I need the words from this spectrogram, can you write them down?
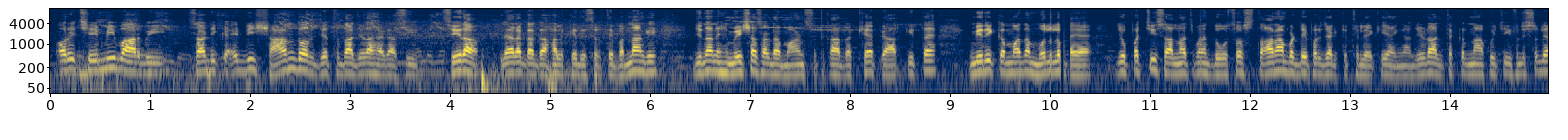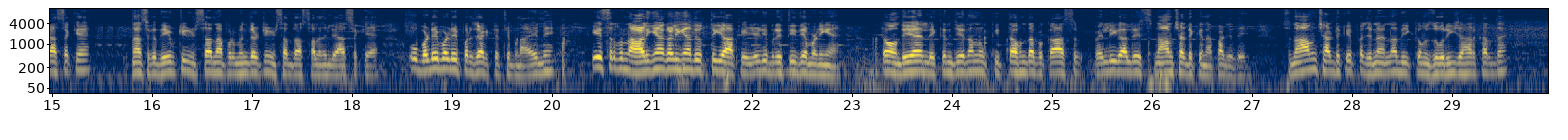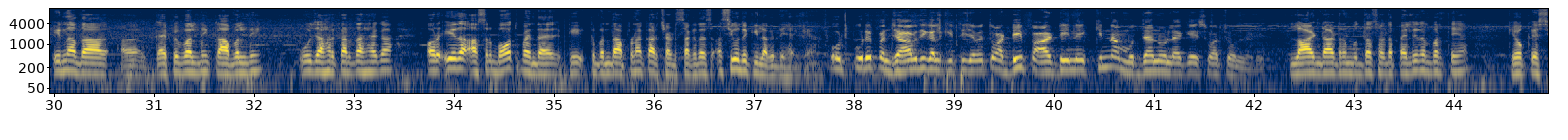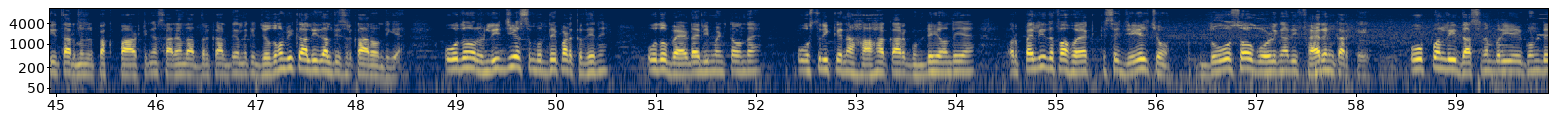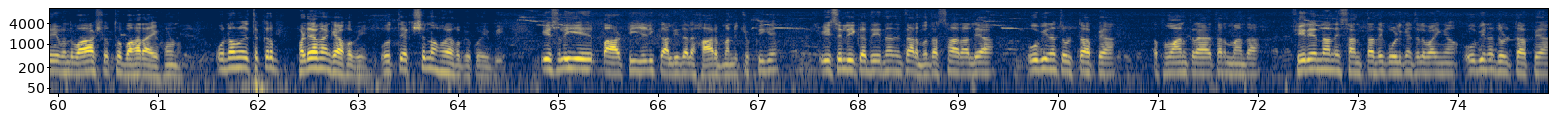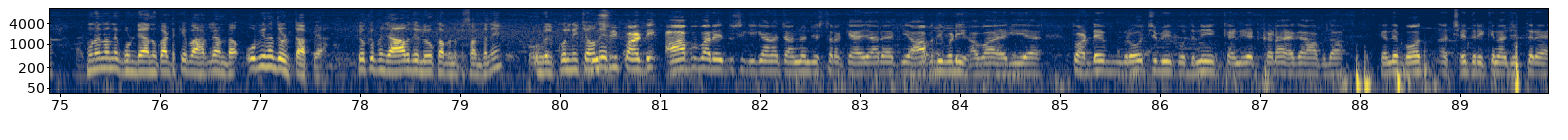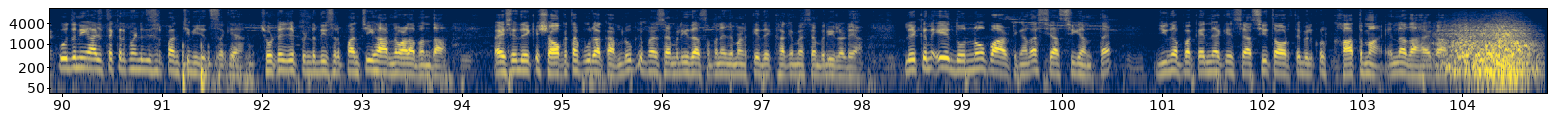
ਔਰ ਇਹ ਛੇਵੀਂ ਵਾਰ ਵੀ ਸਾਡੀ ਇੱਕ ਐਡੀ ਸ਼ਾਨਦਾਰ ਜਿੱਤ ਦਾ ਜਿਹੜਾ ਹੈਗਾ ਸੀ ਸਿਹਰਾ ਲਹਿਰਾ ਗਾਗਾ ਹਲਕੇ ਦੇ ਸਿਰ ਤੇ ਬੰਨਾਂਗੇ ਜਿਨ੍ਹਾਂ ਨੇ ਹਮੇਸ਼ਾ ਸਾਡਾ ਮਾਣ ਸਤਿਕਾਰ ਰੱਖਿਆ ਪਿਆਰ ਕੀਤਾ ਮੇਰੇ ਕੰਮਾਂ ਦਾ ਮੁੱਲ ਪਾਇਆ ਹੈ, ਜੋ 25 ਸਾਲਾਂ 'ਚ ਮੈਂ 217 ਵੱਡੇ ਪ੍ਰੋਜੈਕਟ ਇੱਥੇ ਲੈ ਕੇ ਆਈਆਂ ਜਿਹੜਾ ਅੱਜ ਤੱਕ ਨਾ ਕੋਈ ਚੀਫ ਮਿਨਿਸਟਰ ਲਿਆ ਸਕਿਆ ਨਾ ਸੁਖਦੇਵ ਢੀਂਡਸਾ ਨਾ ਪਰਮਿੰਦਰ ਢੀਂਡਸਾ 10 ਸਾਲਾਂ 'ਚ ਲਿਆ ਸਕਿਆ ਉਹ ਬੜੇ ਬੜੇ ਪ੍ਰੋਜੈਕਟ ਇੱਥੇ ਬਣਾਏ ਨੇ। ਇਹ ਸਿਰਫ ਨਾਲੀਆਂ ਗਲੀਆਂ ਦੇ ਉੱਤੇ ਆ ਕੇ ਜਿਹੜੀ ਬ੍ਰਿਤੀ ਦੀਆਂ ਬਣੀਆਂ ਢਾਉਂਦੇ ਆ ਲੇਕਿਨ ਜੇ ਇਹਨਾਂ ਨੂੰ ਕੀਤਾ ਹੁੰਦਾ ਵਿਕਾਸ ਪਹਿਲੀ ਗੱਲ ਇਹ ਸਨਾਮ ਛੱਡ ਕੇ ਨਾ ਭੱਜਦੇ। ਸਨਾਮ ਛੱਡ ਕੇ ਭੱਜਣਾ ਇਹਨਾਂ ਦੀ ਕਮਜ਼ੋਰੀ ਜ਼ਾਹਰ ਕਰਦਾ ਹੈ। ਇਹਨਾਂ ਦਾ ਕੈਪੇਬਲ ਨਹੀਂ ਕਾਬਲ ਨਹੀਂ ਉਹ ਜ਼ਾਹਰ ਕਰਦਾ ਹੈਗਾ। ਔਰ ਇਹਦਾ ਅਸਰ ਬਹੁਤ ਪੈਂਦਾ ਹੈ ਕਿ ਇੱਕ ਬੰਦਾ ਆਪਣਾ ਘਰ ਛੱਡ ਸਕਦਾ ਅਸੀਂ ਉਹਦੇ ਕੀ ਲੱਗਦੇ ਹੈਗੇ ਆ ਔਰ ਪੂਰੇ ਪੰਜਾਬ ਦੀ ਗੱਲ ਕੀਤੀ ਜਾਵੇ ਤੁਹਾਡੀ ਪਾਰਟੀ ਨੇ ਕਿੰਨਾ ਮੁੱਦਿਆਂ ਨੂੰ ਲੈ ਕੇ ਇਸ ਵਾਰ ਚੋਣ ਲੜੀ? ਲਾਅ ਐਂਡ ਆਰਡਰ ਮੁੱਦਾ ਸਾਡਾ ਪਹਿਲੇ ਨੰਬਰ ਤੇ ਹੈ ਕਿਉਂਕਿ ਅਸੀਂ ਧਰਮ ਨਿਰਪੱਖ ਪਾਰਟੀਆਂ ਸਾਰਿਆਂ ਦਾ ਆਦਰ ਕਰਦੇ ਹਾਂ ਲੇਕਿਨ ਜਦੋਂ ਵੀ ਅਕਾਲੀ ਦਲ ਦੀ ਸਰਕਾਰ ਆਉਂਦੀ ਹੈ ਉਦੋਂ ਰਿਲੀਜੀਅਸ ਮੁੱਦੇ ਭੜਕਦੇ ਨੇ ਉਦੋਂ ਬੈਡ ਐਲੀਮੈਂਟ ਆਉਂਦਾ ਹੈ। ਉਸ ਤਰੀਕੇ ਨਾਲ ਹਾਹਾਕਾਰ ਗੁੰਡੇ ਆਉਂਦੇ ਆ ਔਰ ਪਹਿਲੀ ਦਫਾ ਹੋਇਆ ਕਿ ਕਿਸੇ ਜੇਲ੍ਹ ਚੋਂ 200 ਗੋਲੀਆਂ ਦੀ ਫਾਇਰਿੰਗ ਕਰਕੇ ਓਪਨਲੀ 10 ਨੰਬਰੀ ਗੁੰਡੇ ਬੰਦਵਾਸ਼ ਉੱਥੋਂ ਬਾਹਰ ਆਏ ਹੋਣ। ਉਹਨਾਂ ਨੂੰ ਇਹ ਤੱਕ ਫੜਿਆ ਨਾ ਗਿਆ ਹੋਵੇ ਉਹ ਤੇ ਐਕਸ਼ਨ ਨਾ ਹੋਇਆ ਹੋਵੇ ਕੋਈ ਵੀ। ਇਸ ਲਈ ਇਹ ਪਾਰਟੀ ਜਿਹੜੀ ਅਕਾਲੀ ਦਲ ਹਾਰ ਮੰਨ ਚੁੱਕੀ ਹੈ। ਇਸ ਲਈ ਕਦੇ ਇਹਨਾਂ ਨੇ ਧਰਮ ਦਾ ਸਹਾਰਾ ਲਿਆ, ਉਹ ਵੀ ਨਾ ਉਲਟਾ ਪਿਆ, ਅਪਮਾਨ ਕਰਾਇਆ ਧਰਮਾਂ ਦਾ। ਫਿਰ ਇਹਨਾਂ ਨੇ ਸੰਤਾਂ ਤੇ ਗੋਲੀਆਂ ਚਲਵਾਈਆਂ, ਉਹ ਵੀ ਨਾ ਉਲਟਾ ਪਿਆ। ਹੁਣ ਇਹਨਾਂ ਨੇ ਗੁੰਡਿਆਂ ਨੂੰ ਕੱਢ ਕੇ ਬਾਹਰ ਲਿਆਂਦਾ, ਉਹ ਵੀ ਨਾ ਉਲਟਾ ਪਿਆ। ਕਿਉਂਕਿ ਪੰਜਾਬ ਦੇ ਲੋਕ ਅਮਨ ਪਸੰਦ ਨੇ ਉਹ ਬਿਲਕੁਲ ਨਹੀਂ ਚਾਹੁੰਦੇ। ਦੂਸਰੀ ਪਾਰਟੀ ਆਪ ਬਾਰੇ ਤੁਸੀਂ ਕੀ ਕਹਿਣਾ ਚਾਹੁੰਦੇ ਹੋ ਜਿਸ ਤਰ੍ਹਾਂ ਕਿਹਾ ਜਾ ਰਿਹਾ ਕਿ ਆਪ ਦੀ ਬੜੀ ਹਵਾ ਹੈਗੀ ਹੈ ਤੁਹਾਡੇ ਵਿਰੋਧ 'ਚ ਵੀ ਕੁਦਨੀ ਕੈਂਡੀਡੇਟ ਖੜਾ ਹੈਗਾ ਆਪ ਦਾ ਕਹਿੰਦੇ ਬਹੁਤ ਅੱਛੇ ਤਰੀਕੇ ਨਾਲ ਜਿੱਤ ਰਿਹਾ ਹੈ। ਖੁਦ ਨਹੀਂ ਅੱਜ ਤੱਕ ਪਿੰਡ ਦੀ ਸਰਪੰਚੀ ਨਹੀਂ ਜਿੱਤ ਸਕਿਆ। ਛੋਟੇ ਜਿਹੇ ਪਿੰਡ ਦੀ ਸਰਪੰਚੀ ਹਾਰਨ ਵਾਲਾ ਬੰਦਾ। ਪੈਸੇ ਦੇ ਕੇ ਸ਼ੌਕ ਤਾਂ ਪੂਰਾ ਕਰ ਲੂ ਕਿ ਮੈਂ ਅਸੈਂਬਲੀ ਦਾ ਸੁਪਨੇ ਬਣ ਕੇ ਦੇਖਾਂ ਕਿ ਮੈਂ ਅਸੈਂਬਲੀ ਲੜਿਆ। ਲੇਕਿਨ ਇਹ ਦੋਨੋਂ ਪਾਰਟੀਆਂ ਦਾ ਸਿਆਸੀ ਅੰਤ ਹੈ ਜਿਹਨੂੰ ਆਪਾਂ ਕਹਿੰਦੇ ਆ ਕਿ ਸਿਆਸੀ ਤੌਰ ਤੇ ਬਿਲਕੁਲ ਖਾਤਮਾ ਇਹਨਾਂ ਦਾ ਹੈਗਾ।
